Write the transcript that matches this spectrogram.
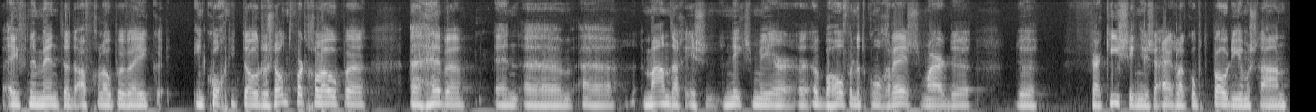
evenementen... de afgelopen week incognito door Zandvoort gelopen hebben. En maandag is niks meer, eh, behalve het congres... maar de, de verkiezing is eigenlijk op het podium staan...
